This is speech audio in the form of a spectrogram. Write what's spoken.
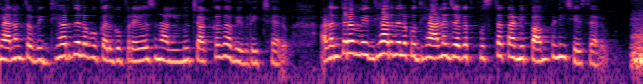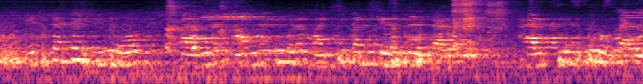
ధ్యానంతో విద్యార్థులకు కలుగు ప్రయోజనాలను చక్కగా వివరించారు. అనంతరం విద్యార్థులకు ధ్యాన జగత్ పుస్తకాన్ని పంపిణీ చేశారు. ఎందుకంటే వీళ్ళు అందరికీ కూడా మంచి పని చేస్తూ ఉంటారు. హెల్ప్ చేస్తూ ఉంటారు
